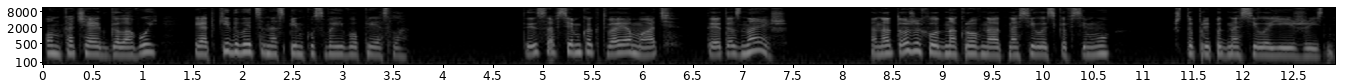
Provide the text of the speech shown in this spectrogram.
он качает головой и откидывается на спинку своего кресла. «Ты совсем как твоя мать, ты это знаешь?» Она тоже хладнокровно относилась ко всему, что преподносила ей жизнь.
